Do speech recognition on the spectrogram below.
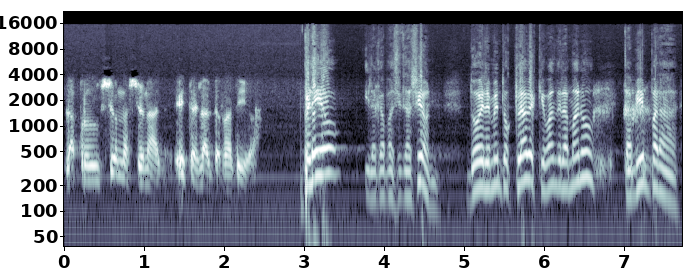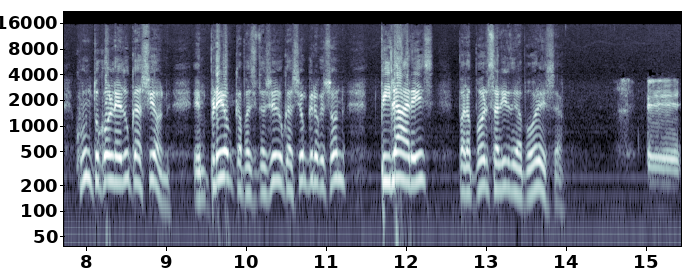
la producción nacional. Esta es la alternativa. Y la capacitación dos elementos claves que van de la mano también para, junto con la educación, empleo, capacitación y educación, creo que son pilares para poder salir de la pobreza. Eh,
